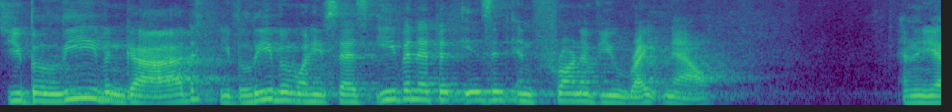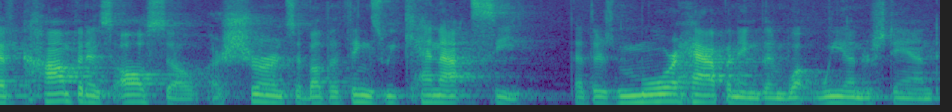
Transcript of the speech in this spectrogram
So you believe in God, you believe in what He says, even if it isn't in front of you right now. And then you have confidence also, assurance about the things we cannot see, that there's more happening than what we understand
